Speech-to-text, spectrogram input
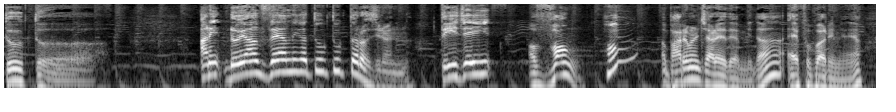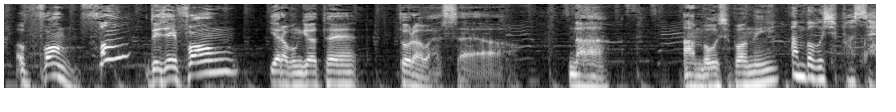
뚝뚝. 아니, 노얀 젤리가 뚝뚝 떨어지는 DJ 펑. 헝? 어, 발음을 잘해야 됩니다. F 발음이에요. 어, 펑. 펑? DJ 펑. 여러분 곁에 돌아왔어요. 나 안 보고 싶었니? 안 보고 싶었어요.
